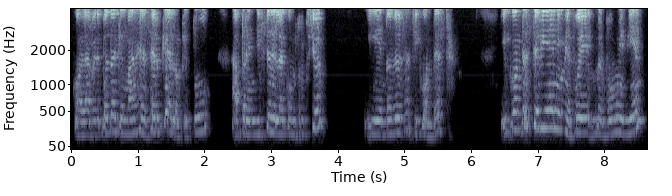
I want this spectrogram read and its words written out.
con la respuesta que más se acerque a lo que tú aprendiste de la construcción y entonces así contesta. Y contesté bien y me fue, me fue muy bien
